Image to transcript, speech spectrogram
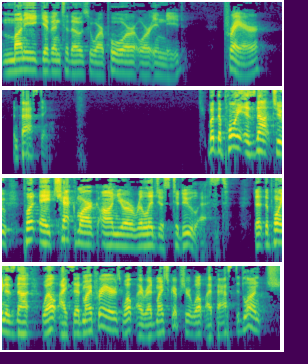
money given to those who are poor or in need, prayer, and fasting. But the point is not to put a check mark on your religious to do list. The, the point is not, well, I said my prayers. Well, I read my scripture. Well, I fasted lunch.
